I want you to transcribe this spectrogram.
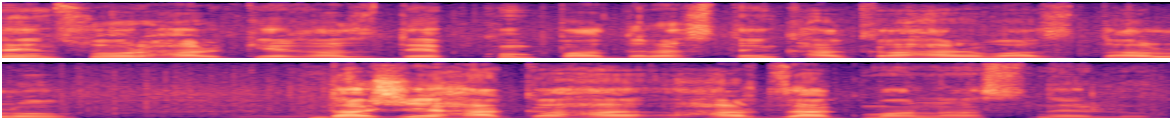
Նենց որ հարկ եղած դեպքում պատրաստ ենք հակահարված տալու, դաժե հակահարձակման անցնելու։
